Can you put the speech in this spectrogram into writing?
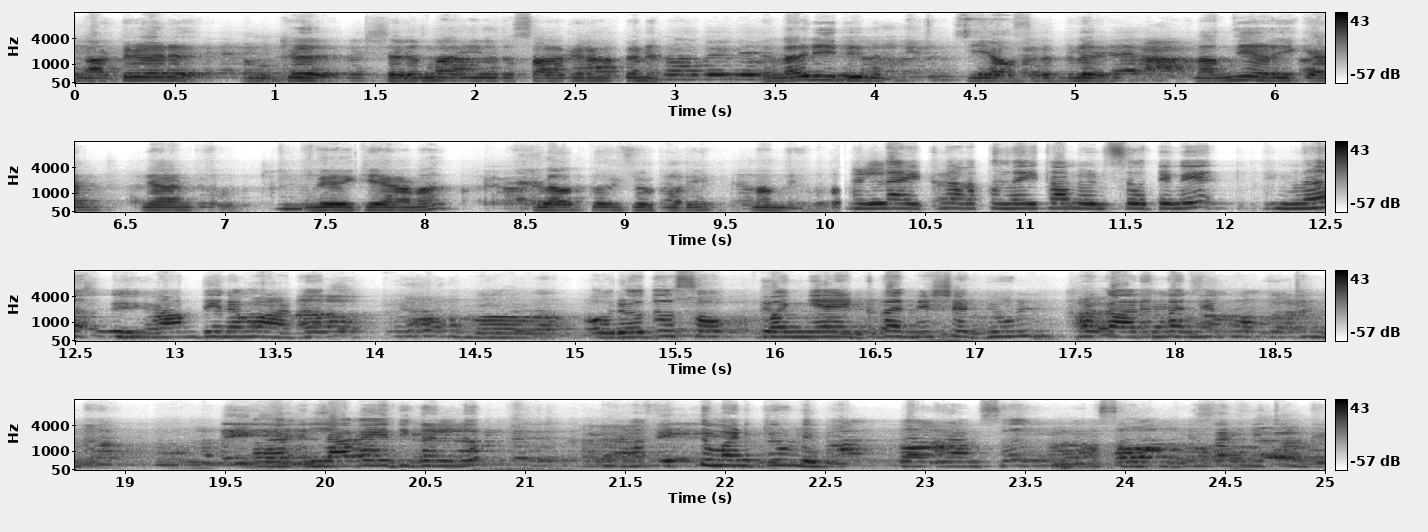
നാട്ടുകാര് നമുക്ക് തരുന്ന ഈ ഒരു സഹകരണത്തിന് എല്ലാ രീതിയിലും ഈ അവസരത്തിൽ നന്ദി അറിയിക്കാൻ ഞാൻ ഉപയോഗിക്കുകയാണ്. എല്ലാവർക്കും നടക്കുന്ന ഈ കലോത്സവത്തിന് ഇന്ന് മൂന്നാം ദിനമാണ്. ഓരോ ദിവസവും ഭംഗിയായിട്ട് തന്നെ ഷെഡ്യൂൾ പ്രകാരം തന്നെ ആ, എല്ലാ വേദികളിലും എട്ട് മണിക്കുള്ളിൽ പ്രോഗ്രാംസ് കഴിഞ്ഞിട്ടുണ്ട്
